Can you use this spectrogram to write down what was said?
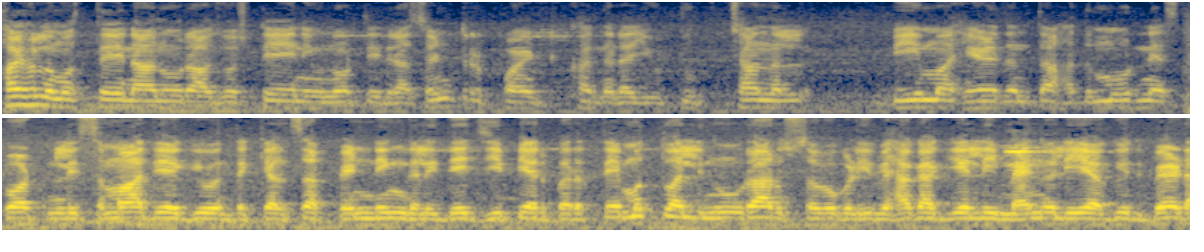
ಹಾಯ್ ಹಲೋ ನಮಸ್ತೆ, ನಾನು ರಾಜು ಅಷ್ಟೇ. ನೀವು ನೋಡ್ತಿದ್ದೀರಾ Centre Point Kannada YouTube channel. Bhima ಹೇಳಿದಂಥ ಹದಿಮೂರನೇ ಸ್ಪಾಟ್ನಲ್ಲಿ ಸಮಾಧಿ ಆಗಿರುವಂಥ ಕೆಲಸ ಪೆಂಡಿಂಗಲ್ಲಿದೆ ಜಿ ಪಿ ಆರ್ ಬರುತ್ತೆ. ಮತ್ತು ಅಲ್ಲಿ ನೂರಾರು ಶವಗಳಿವೆ ಹಾಗಾಗಿ ಅಲ್ಲಿ ಮ್ಯಾನ್ಯಲಿ ಆಗಿದ್ದು ಬೇಡ.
